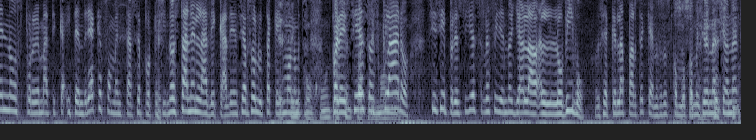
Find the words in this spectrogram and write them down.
menos problemática y tendría que fomentarse porque si no están en la decadencia absoluta que hay monumentos preciosos, claro. Sí, sí, pero estoy refiriendo ya a, lo vivo, o sea, que es la parte que a nosotros como Comisión Nacional,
